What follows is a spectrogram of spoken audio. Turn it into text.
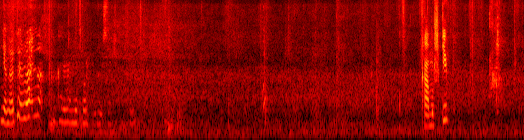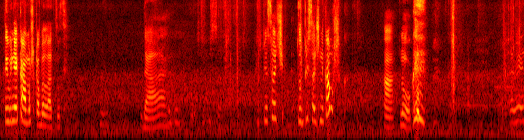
Не, ну это реально как реальный паркур, если. Камушки. Ты вне камушка была тут. Да. Тут песоч... Тут песочный камушек? А, ну ок. А мне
